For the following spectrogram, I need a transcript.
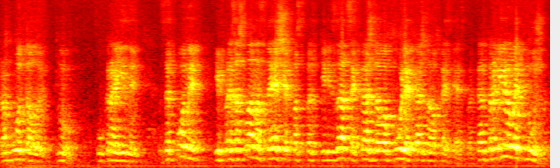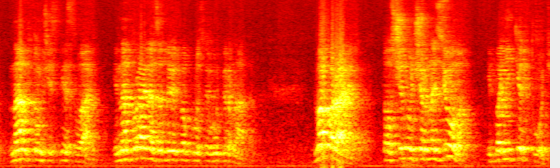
работали ну, Украины законы и произошла настоящая паспортизация каждого поля, каждого хозяйства. Контролировать нужно, нам в том числе с вами. И нам правильно задают вопросы губернатор. Два параметра. Толщину чернозема и бонитет почвы.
